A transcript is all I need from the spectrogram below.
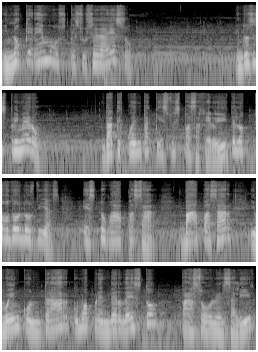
Y no queremos que suceda eso. Entonces, primero, date cuenta que esto es pasajero y dítelo todos los días. Esto va a pasar, va a pasar y voy a encontrar cómo aprender de esto para sobresalir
